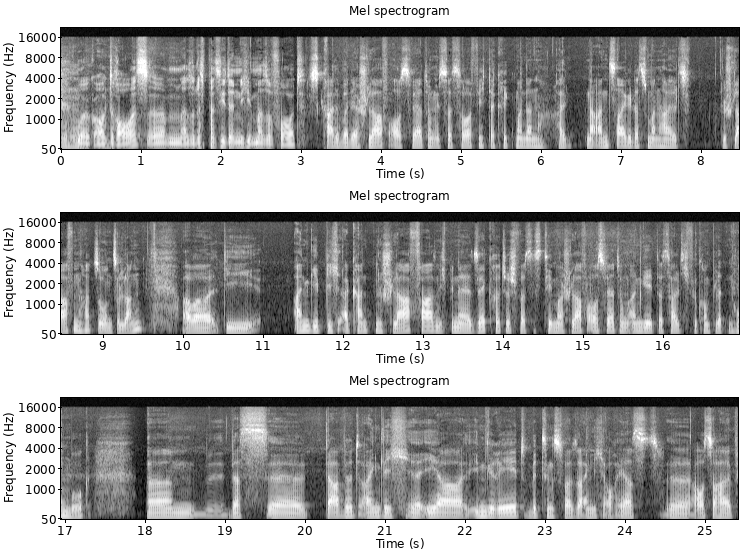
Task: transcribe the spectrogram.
mhm. Workout draus. Ähm, also das passiert dann nicht immer sofort. Das ist gerade bei der Schlafauswertung Veranstaltungen ist das häufig, da kriegt man dann halt eine Anzeige, dass man halt geschlafen hat, so und so lang. Aber die angeblich erkannten Schlafphasen, ich bin ja sehr kritisch, was das Thema Schlafauswertung angeht, das halte ich für kompletten Humbug. Ähm, das, äh, da wird eigentlich äh, eher im Gerät, beziehungsweise eigentlich auch erst äh, außerhalb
